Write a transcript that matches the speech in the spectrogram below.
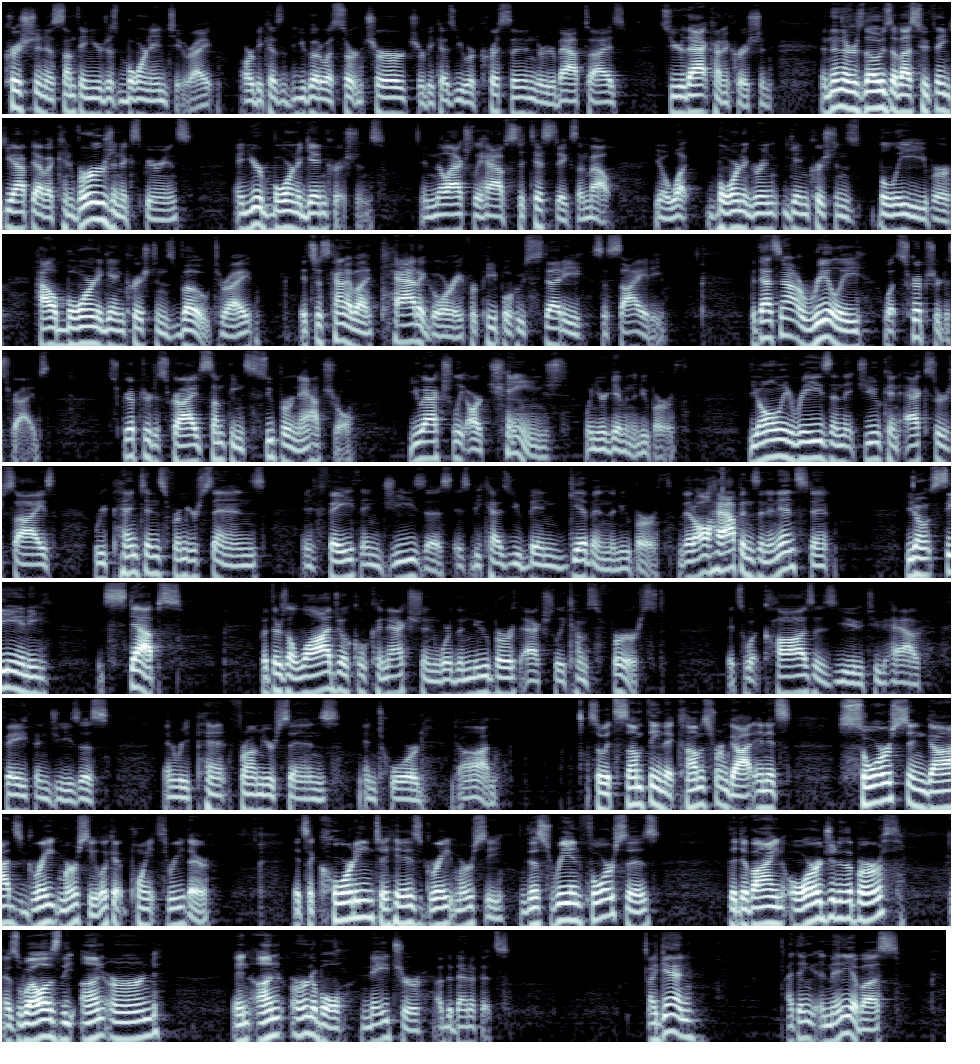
Christian as something you're just born into, right? Or because you go to a certain church, or because you were christened or you're baptized. So you're that kind of Christian. And then there's those of us who think you have to have a conversion experience, and you're born again Christians. And they'll actually have statistics about you know, what born again Christians believe or how born again Christians vote, right? It's just kind of a category for people who study society. But that's not really what Scripture describes. Scripture describes something supernatural. You actually are changed when you're given the new birth. The only reason that you can exercise repentance from your sins and faith in Jesus is because you've been given the new birth. It all happens in an instant. You don't see any steps, but there's a logical connection where the new birth actually comes first. It's what causes you to have faith in Jesus and repent from your sins and toward God. So it's something that comes from God and it's sourced in God's great mercy. Look at point three there. It's according to his great mercy. This reinforces the divine origin of the birth, as well as the unearned and unearnable nature of the benefits. Again, I think many of us,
